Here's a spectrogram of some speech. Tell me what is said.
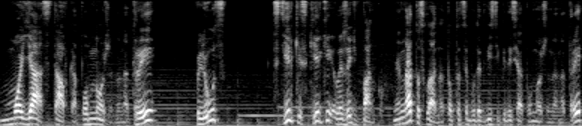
моя ставка помножена на 3 плюс стільки, скільки лежить в банку. Не надто складно. Тобто це буде 250 помножено на 3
